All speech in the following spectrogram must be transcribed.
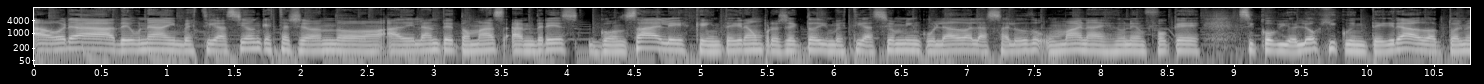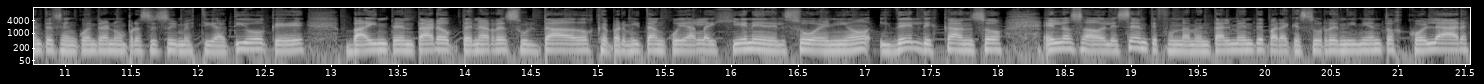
ahora de una investigación que está llevando adelante Tomás Andrés González, que integra un proyecto de investigación vinculado a la salud humana desde un enfoque psicobiológico integrado. Actualmente se encuentra en un proceso investigativo que va a intentar obtener resultados que permitan cuidar la higiene del sueño y del descanso en los adolescentes, fundamentalmente para que su rendimiento escolar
